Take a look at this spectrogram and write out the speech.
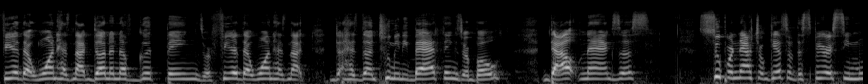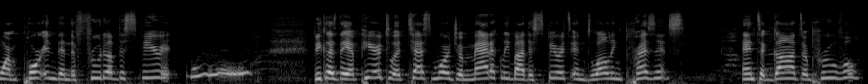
fear that one has not done enough good things, or fear that one has not has done too many bad things, or both. Doubt nags us. Supernatural gifts of the Spirit seem more important than the fruit of the Spirit. Ooh. Because they appear to attest more dramatically by the Spirit's indwelling presence and to God's approval.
